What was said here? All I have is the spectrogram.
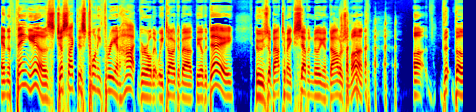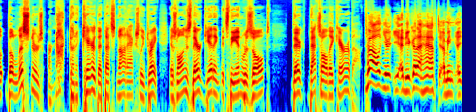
And the thing is, just like this 23 and hot girl that we talked about the other day, who's about to make seven million dollars a month, uh, the the the listeners are not going to care that that's not actually Drake, as long as they're getting it's the end result. They're that's all they care about. Well, you're and you're gonna have to. I mean, I,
